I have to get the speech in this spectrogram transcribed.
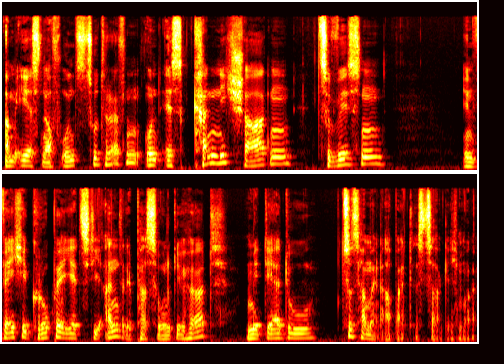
am ehesten auf uns zutreffen. Und es kann nicht schaden zu wissen, in welche Gruppe jetzt die andere Person gehört, mit der du zusammenarbeitest, sage ich mal.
